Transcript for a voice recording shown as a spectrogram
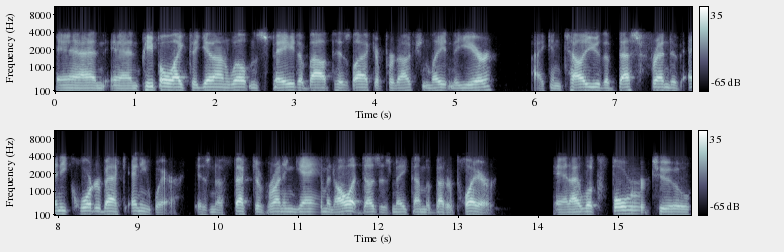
And and people like to get on Wilton Speight about his lack of production late in the year. I can tell you the best friend of any quarterback anywhere is an effective running game, and all it does is make them a better player. And I look forward to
